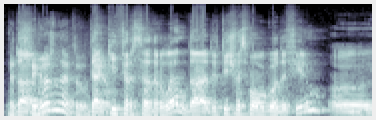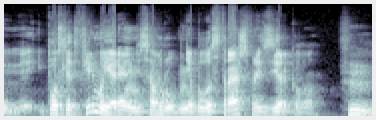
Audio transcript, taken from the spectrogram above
Это Да. серьезно это? Да, прям? Кифер Садерленд, да, 2008 года фильм. э, после этого фильма я реально не совру. Мне было страшно смотреть в зеркало. Ну,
